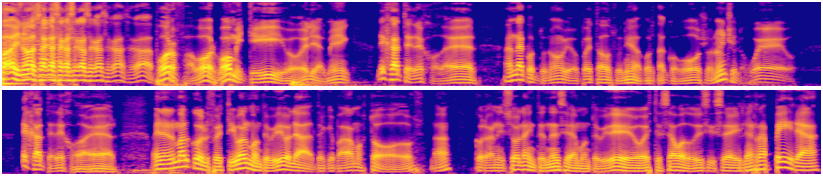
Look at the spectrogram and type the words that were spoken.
Ay, no, saca, saca, saca, saca, saca, saca. Por favor, vos mi tío, Eli Almic. Déjate de joder. Anda con tu novio después de Estados Unidos a cortar cogollo. No hinche los huevos. Déjate de joder. En el marco del Festival Montevideo Late, que pagamos todos, ¿ah? que organizó la Intendencia de Montevideo este sábado 16, la rapera,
